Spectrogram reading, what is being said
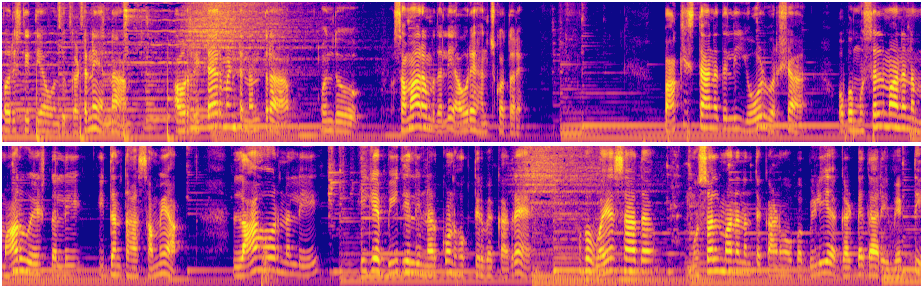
ಪರಿಸ್ಥಿತಿಯ ಒಂದು ಘಟನೆಯನ್ನು ಅವ್ರ ರಿಟೈರ್ಮೆಂಟ್ ನಂತರ ಒಂದು ಸಮಾರಂಭದಲ್ಲಿ ಅವರೇ ಹಂಚ್ಕೋತಾರೆ. ಪಾಕಿಸ್ತಾನದಲ್ಲಿ ಏಳು ವರ್ಷ ಒಬ್ಬ ಮುಸಲ್ಮಾನನ ಮಾರು ವೇಷದಲ್ಲಿ ಇದ್ದಂತಹ ಸಮಯ ಲಾಹೋರ್ನಲ್ಲಿ ಹೀಗೆ ಬೀದಿಯಲ್ಲಿ ನಡ್ಕೊಂಡು ಹೋಗ್ತಿರ್ಬೇಕಾದ್ರೆ ಒಬ್ಬ ವಯಸ್ಸಾದ ಮುಸಲ್ಮಾನನಂತೆ ಕಾಣುವ ಒಬ್ಬ ಬಿಳಿಯ ಗಡ್ಡೆದಾರಿ ವ್ಯಕ್ತಿ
